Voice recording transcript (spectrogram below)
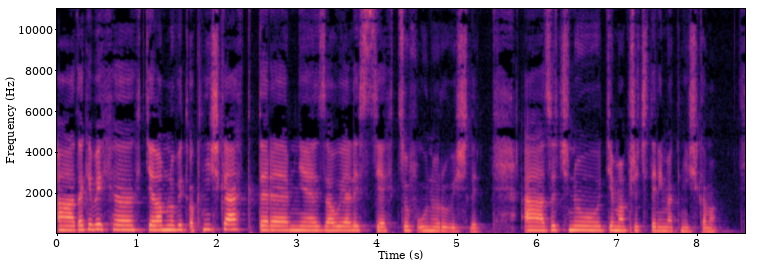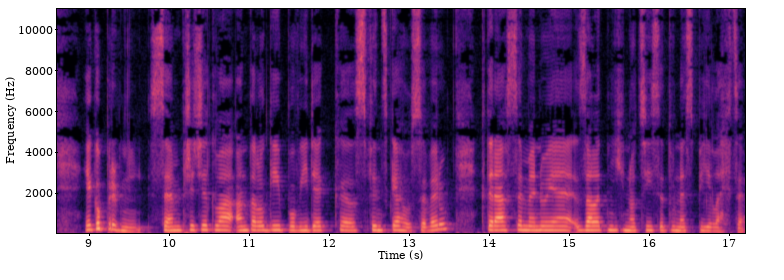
a taky bych eh, chtěla mluvit o knížkách, které mě zaujaly z těch, co v únoru vyšly. A začnu těma přečtenýma knížkama. Jako první jsem přečetla antologii povídek z finského severu, která se jmenuje Za letních nocí se tu nespí lehce.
